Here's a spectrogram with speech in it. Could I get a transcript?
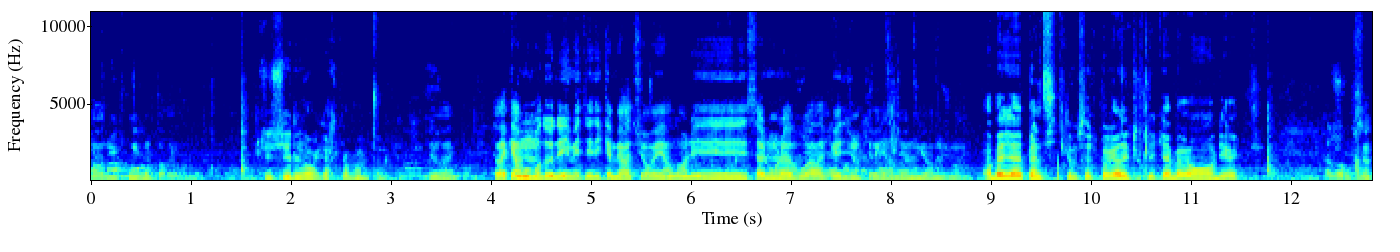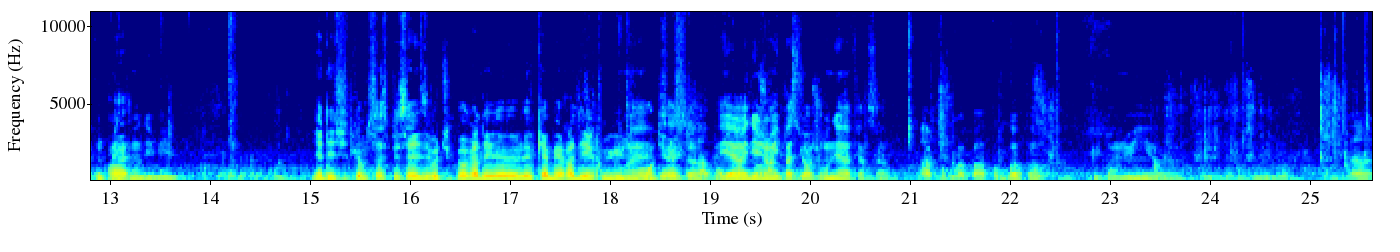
Alors, du coup, ils vont pas regarder. Si, si, les gens regardent quand même. C'est vrai C'est vrai qu'à un moment donné, ils mettaient des caméras de surveillance dans les salons Lavoir. Et puis, il y a des gens qui regardaient à longueur de journée. Ah bah il y a plein de sites comme ça, tu peux regarder toutes les caméras en direct. Je trouve ça complètement débile. Il y a des sites comme ça spécialisés où tu peux regarder euh, les caméras des rues et tout en direct. ça. Et euh, des gens, ils passent leur journée à faire ça. Ah, pourquoi pas Pourquoi pas Tu t'ennuies. euh, Ah,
